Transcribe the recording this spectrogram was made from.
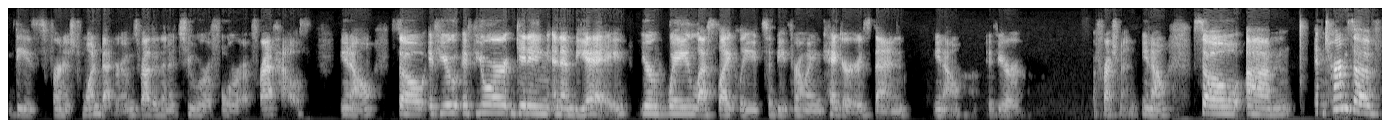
these furnished one bedrooms rather than a two or a four or a frat house you know so if you if you're getting an mba you're way less likely to be throwing keggers than you know if you're a freshman you know so um in terms of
